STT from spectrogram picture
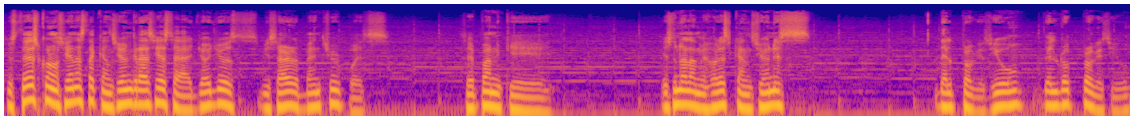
si ustedes conocían esta canción gracias a JoJo's Bizarre Adventure, pues sepan que es una de las mejores canciones del progresivo, del rock progresivo.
